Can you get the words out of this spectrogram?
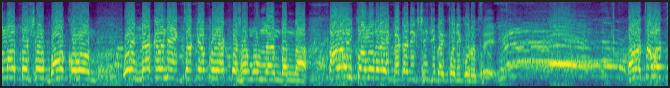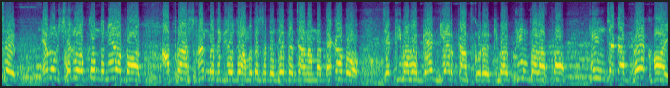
আমার দেশের ব কলম, ওই মেকানিক যাকে আপনারা এক পয়সার মূল্যায়ন দেন না, তারাই তো আমাদের এই ব্যাটারি সিজি ব্যাগ তৈরি করেছে। তারা চালাচ্ছে এবং সেগুলো অত্যন্ত নিরাপদ। আপনারা সাংবাদিক যদি আমাদের সাথে যেতে চান, আমরা দেখাবো যে কীভাবে ব্যাক গিয়ার কাজ করে, কীভাবে তিনটা রাস্তা, তিন চাকা ব্রেক হয়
